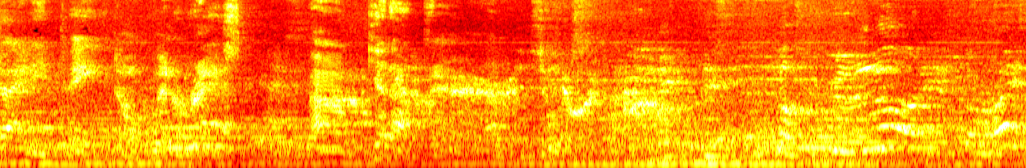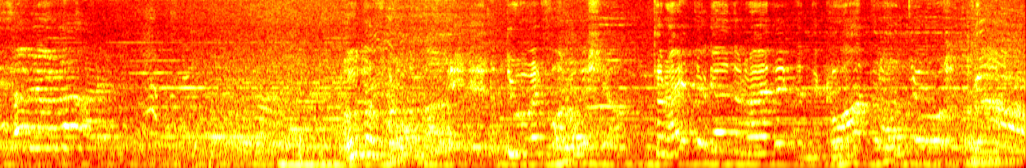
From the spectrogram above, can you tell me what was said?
shiny paint don't win a race. Um, get out there and do it. Oh, good Lord, it's the race of your life. Uno. Due for Try ready, and quattro, to go!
